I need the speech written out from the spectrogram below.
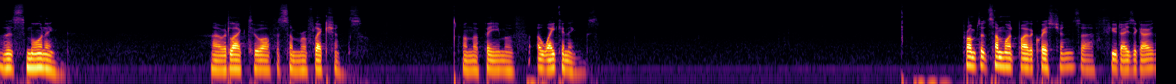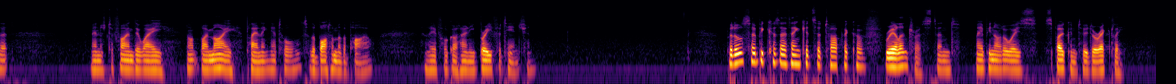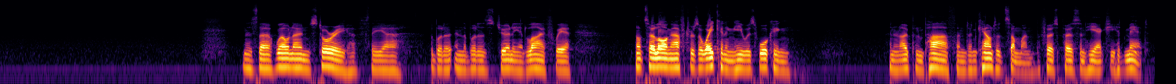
This morning, I would like to offer some reflections on the theme of awakenings. Prompted somewhat by the questions a few days ago that managed to find their way, not by my planning at all, to the bottom of the pile, and therefore got only brief attention but also because I think it's a topic of real interest and maybe not always spoken to directly. There's the well-known story of the uh, the Buddha in the Buddha's journey in life, where not so long after his awakening, he was walking in an open path and encountered someone, the first person he actually had met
